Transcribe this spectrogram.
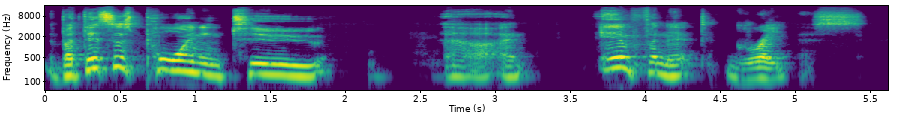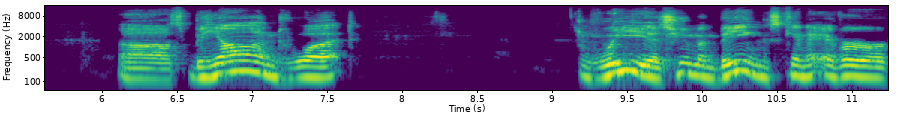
But this is pointing to uh, an infinite greatness. Uh, it's beyond what we as human beings can ever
